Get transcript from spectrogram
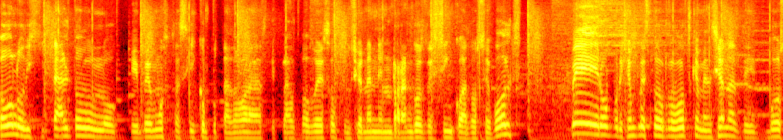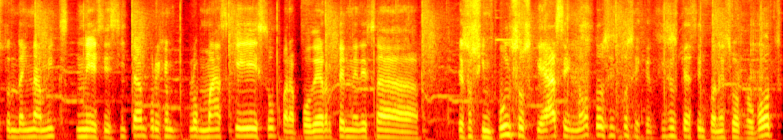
todo lo digital, todo lo que vemos así, computadoras, teclado, todo eso funcionan en rangos de 5 a 12 volts. Pero, por ejemplo, estos robots que mencionas de Boston Dynamics necesitan, por ejemplo, más que eso para poder tener esa, esos impulsos que hacen, ¿no? Todos estos ejercicios que hacen con esos robots.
